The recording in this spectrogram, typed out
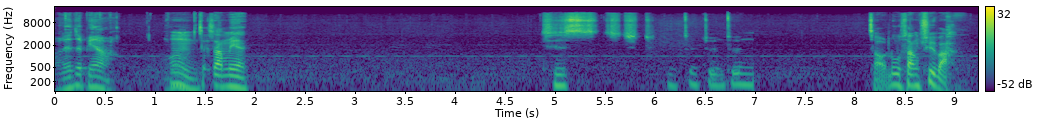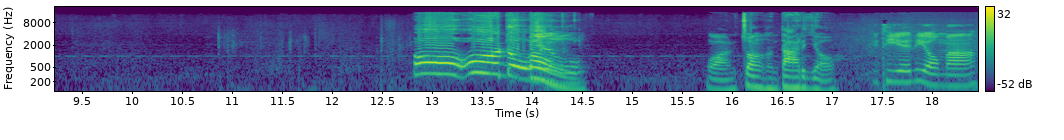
我在这边啊。嗯，在上面。其实，这这这找路上去吧。哦哦，懂！哇，你撞很大力哦。GTA 六吗？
